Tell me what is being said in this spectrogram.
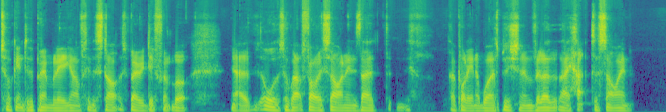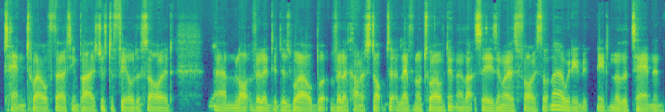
took it into the Premier League, and obviously the start was very different. But you know, all the talk about Forest signings, they're, they're probably in a worse position than Villa that they had to sign 10, 12, 13 players just to field a side, Yeah. um, like Villa did as well. But Villa kind of stopped at 11 or 12, didn't they, that season? Whereas Forest thought, no, we need, need another 10. And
